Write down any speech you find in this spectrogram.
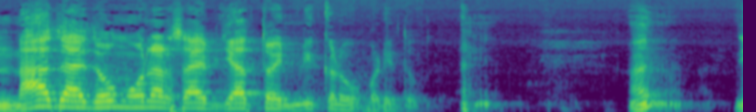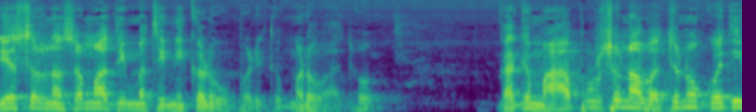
ના જાય જો મોરાર સાહેબ જ્યાં તોય નીકળવું પડ્યું હતું. હા? જેસલના સમાધિમાંથી નીકળવું પડ્યું હતું, મળવા જો. કારણ કે મહાપુરુષોના વચનો કોઈથી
